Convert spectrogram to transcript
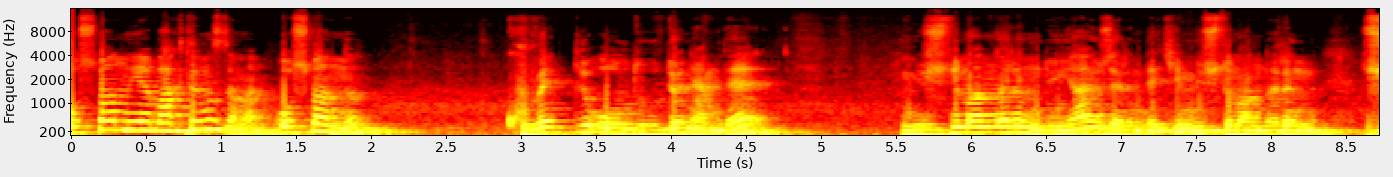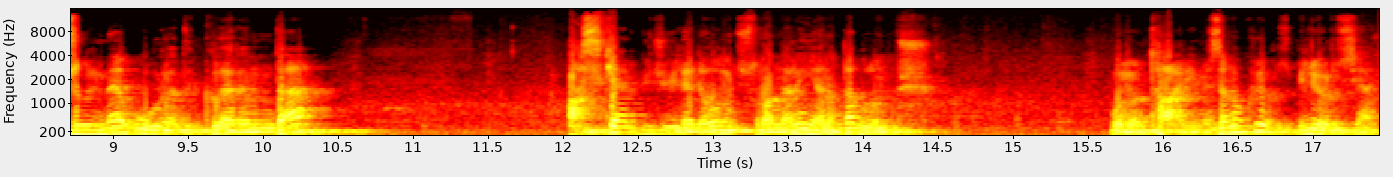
Osmanlı'ya baktığımız zaman Osmanlı kuvvetli olduğu dönemde Müslümanların dünya üzerindeki Müslümanların zulme uğradıklarında asker gücüyle de o Müslümanların yanında bulunmuş. Bunu tarihimizden okuyoruz, biliyoruz yani.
